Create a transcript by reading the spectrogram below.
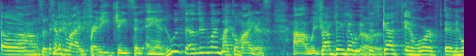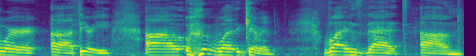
Um, so tell me why Freddie, Jason, and who was the other one? Michael Myers. Uh, was Something that we discussed in horror in horror uh, theory, uh, what Karen was that um,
